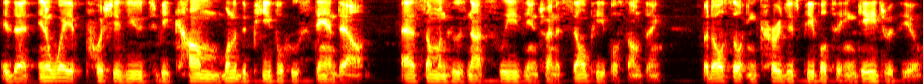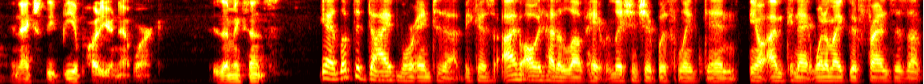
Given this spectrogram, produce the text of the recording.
is that in a way it pushes you to become one of the people who stand out as someone who's not sleazy and trying to sell people something, but also encourages people to engage with you and actually be a part of your network. Does that make sense? Yeah, I'd love to dive more into that because I've always had a love hate relationship with LinkedIn. You know, I'm connect. One of my good friends is a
